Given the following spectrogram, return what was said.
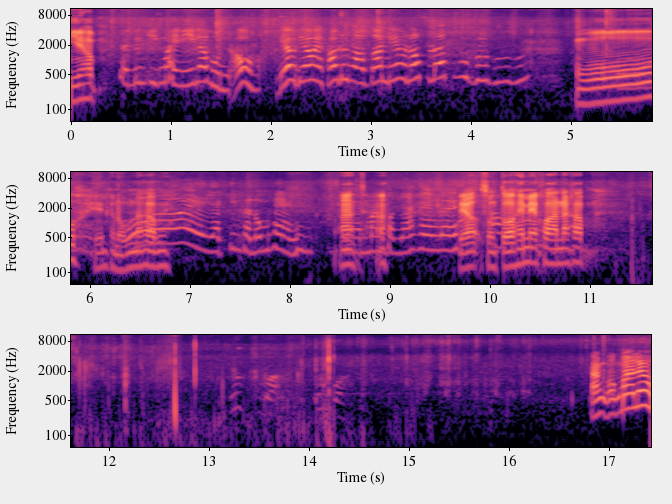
นี้นะครับจะดึงกิ่งไม้นี้แล้วหุ่นเอาเดี๋ยวเดี๋ยวให้เขาดึงออกก่อนเดี๋ยวลบลบ โอ้เห็นขนมนะครับ โอ้ยอยากกินขนมแห้งอะแม่มาปัญญาแห้งเลยเดี๋ยวส่งต่อให้แม่ควานนะครับ ตังค์ออกมาเร็ว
